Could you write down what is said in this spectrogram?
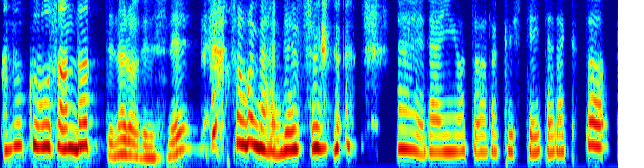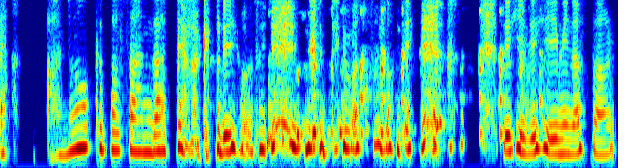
あの久保さんだってなるわけですね。そうなんです。はい。LINE を登録していただくと、あ、あの久保さんだってわかるように なってますので、ぜひぜひ皆さん、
